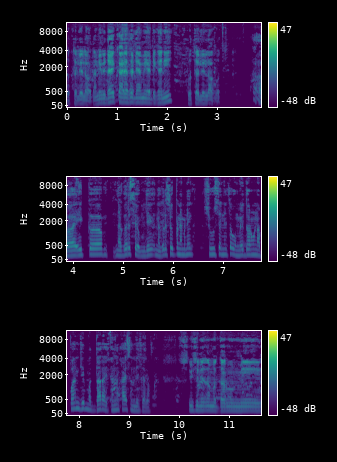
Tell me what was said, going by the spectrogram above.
उतरलेलो आहोत आणि विधायक कार्यासाठी आम्ही या ठिकाणी उतरलेलो आहोत. अ, एक अ, नगरसेवक म्हणजे नगरसेवक पण एक शिवसेनेचा उमेदवार म्हणून आपण जे मतदार आहेत त्यांना काय संदेश द्याल आपण? शिवसेनेचा मतदार म्हणून मी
